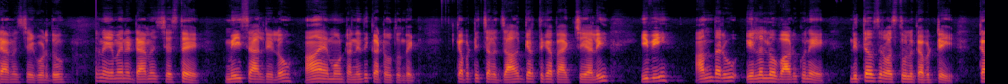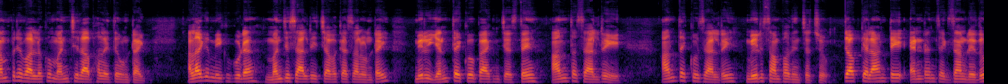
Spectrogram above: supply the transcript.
డ్యామేజ్ చేయకూడదు. ఏమైనా డ్యామేజ్ చేస్తే మీ శాలరీలో ఆ అమౌంట్ అనేది కట్ అవుతుంది. కాబట్టి చాలా జాగ్రత్తగా ప్యాక్ చేయాలి. ఇవి అందరూ ఇళ్ళలో వాడుకునే నిత్యావసర వస్తువులు కాబట్టి కంపెనీ వాళ్ళకు మంచి లాభాలు అయితే ఉంటాయి. అలాగే మీకు కూడా మంచి శాలరీ ఇచ్చే అవకాశాలు ఉంటాయి. మీరు ఎంత ఎక్కువ ప్యాకింగ్ చేస్తే అంత శాలరీ అంత ఎక్కువ శాలరీ మీరు సంపాదించవచ్చు జాబ్కి ఎలాంటి ఎంట్రన్స్ ఎగ్జామ్ లేదు.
